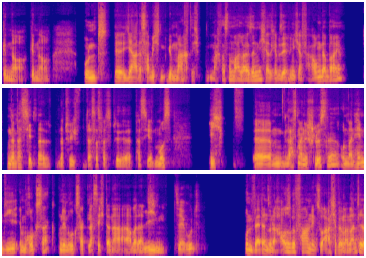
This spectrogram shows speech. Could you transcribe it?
Genau, genau. Und äh, ja, das habe ich gemacht. Ich mache das normalerweise nicht. Also ich habe sehr wenig Erfahrung dabei. Und dann passiert natürlich das, was passieren muss. Ich ähm, lasse meine Schlüssel und mein Handy im Rucksack und den Rucksack lasse ich dann aber da liegen. Sehr gut. Und werde dann so nach Hause gefahren und denk so, ah, ich habe ja meinen Mantel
